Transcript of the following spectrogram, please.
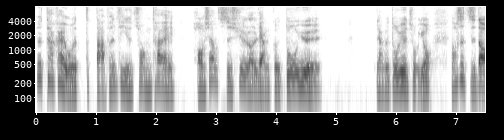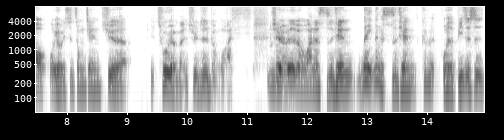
就是大概我打打喷嚏的状态好像持续了两个多月，两个多月左右，然后是直到我有一次中间去了出远门去日本玩，去了日本玩了十天，那那个十天根本我的鼻子是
